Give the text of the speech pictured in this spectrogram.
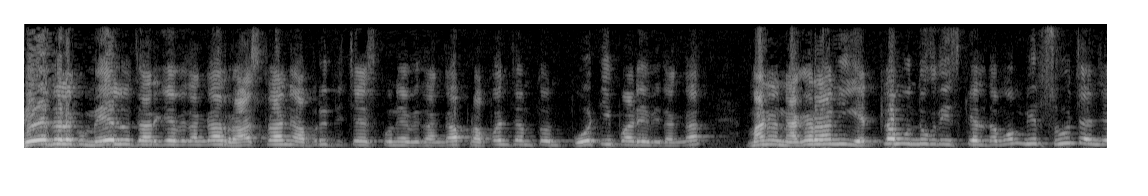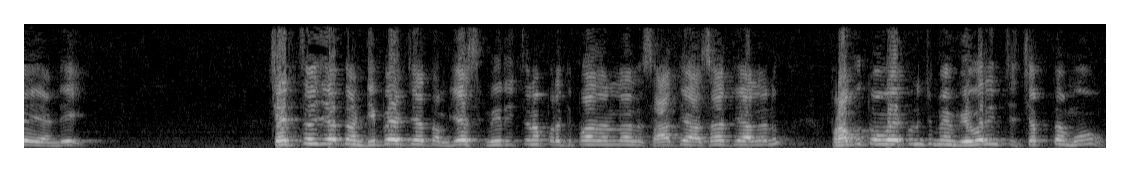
పేదలకు మేలు జరిగే విధంగా రాష్ట్రాన్ని అభివృద్ధి చేసుకునే విధంగా ప్రపంచంతో పోటీ పడే విధంగా మన నగరాన్ని ఎట్లా ముందుకు తీసుకెళ్తామో మీరు సూచన చేయండి. చర్చ చేద్దాం డిబేట్ చేద్దాం. ఎస్ మీరు ఇచ్చిన ప్రతిపాదనల సాధ్య అసాధ్యాలను ప్రభుత్వం వైపు నుంచి మేము వివరించి చెప్తాము.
